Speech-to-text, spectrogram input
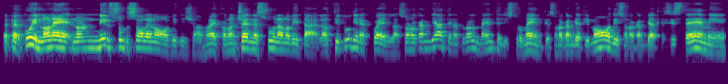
per cui non è non, nil subsole novi, diciamo, ecco, non c'è nessuna novità, l'attitudine è quella, sono cambiati naturalmente gli strumenti, sono cambiati i modi, sono cambiati i sistemi,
